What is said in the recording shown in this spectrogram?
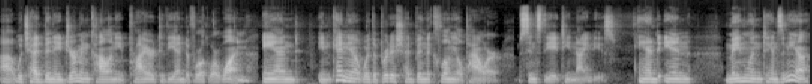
uh, which had been a German colony prior to the end of World War I, and in Kenya, where the British had been the colonial power since the 1890s. And in mainland Tanzania,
